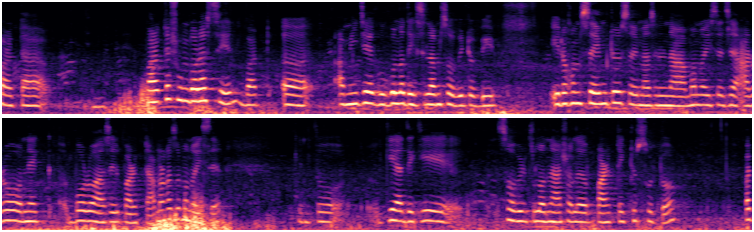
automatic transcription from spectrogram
পার্কটা পার্কটা সুন্দর আছিল বাট আমি যে গুগলে দেখছিলাম ছবি টবি এরকম সেম টু সেম আছিল না। মনে হয়েছে যে আরও অনেক বড় আছিল পার্কটা আমার কাছে মনে হয়েছে কিন্তু গিয়া দেখি ছবির তুলনায় আসলে পার্কটা একটু ছোটো। বাট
